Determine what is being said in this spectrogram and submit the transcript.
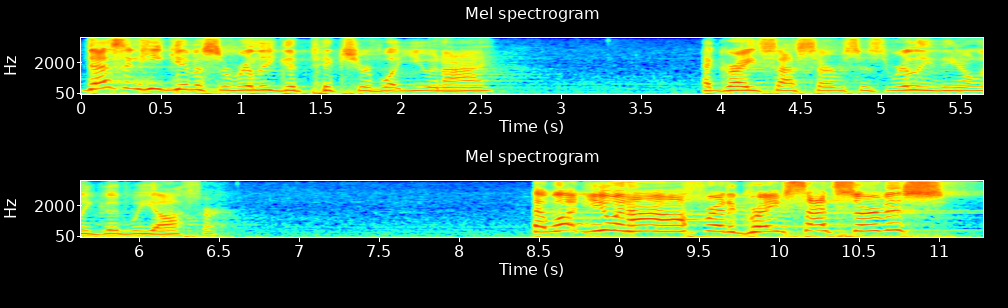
Doesn't he give us a really good picture of what you and I at graveside services really the only good we offer? That what you and I offer at a graveside service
